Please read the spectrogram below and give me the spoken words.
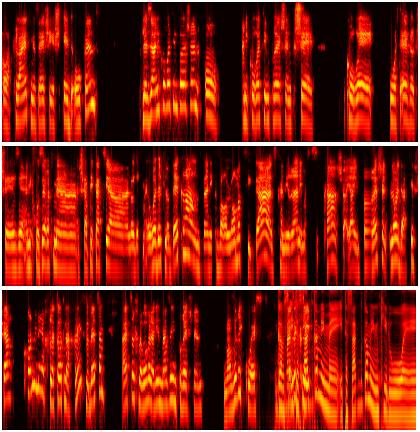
או ה client מזהה שיש ad opened, לזה אני קוראת impression, או אני קוראת impression כשקורה whatever, כשאני חוזרת מה... שהאפליקציה, לא יודעת מה, יורדת ל background ואני כבר לא מציגה, אז כנראה אני מסיקה שהיה impression, לא יודעת, אפשר כל מיני החלטות להחליט, ובעצם היה צריך לבוא ולהגיד מה זה impression, מה זה request? גם מה זה קליק? גם עם, אה, התעסקת גם עם כאילו, אה,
